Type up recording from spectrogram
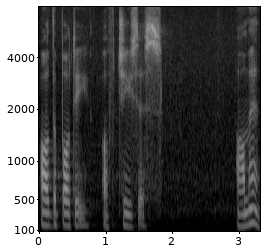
are the body of Jesus. Amen.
